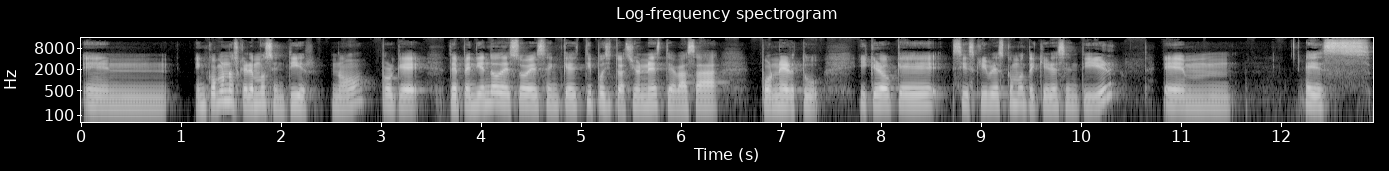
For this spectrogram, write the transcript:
en, en cómo nos queremos sentir, ¿no? Porque dependiendo de eso es en qué tipo de situaciones te vas a poner tú. Y creo que si escribes cómo te quieres sentir, em, es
